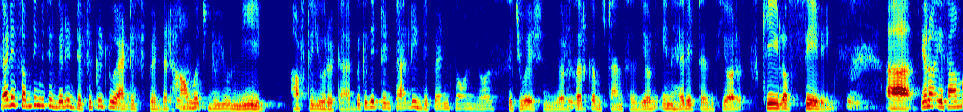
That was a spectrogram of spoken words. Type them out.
That is something which is very difficult to anticipate. That how much do you need after you retire? Because it entirely depends on your situation, your circumstances, your inheritance, your scale of savings. Uh, you know, if I'm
